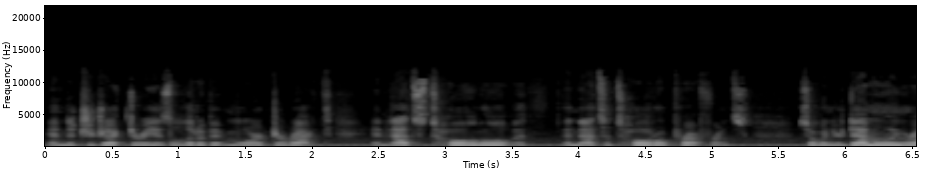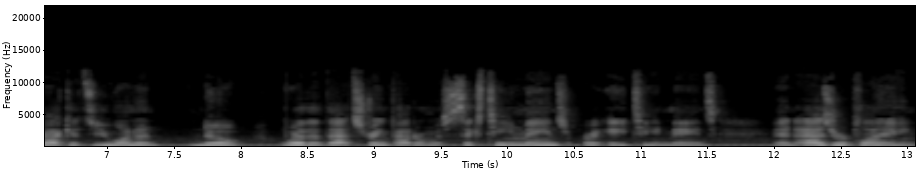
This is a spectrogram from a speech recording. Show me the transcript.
and the trajectory is a little bit more direct. And that's total and that's a total preference. So when you're demoing rackets, you want to note whether that string pattern was 16 mains or 18 mains, and as you're playing,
